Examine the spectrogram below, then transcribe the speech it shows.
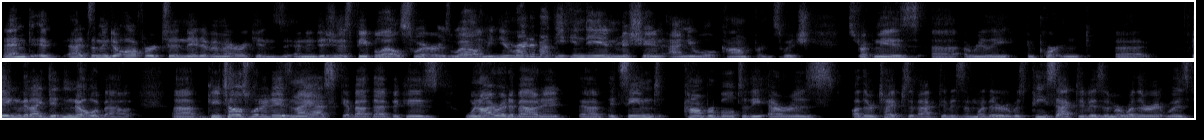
And it had something to offer to Native Americans and indigenous people elsewhere as well. I mean, you write about the Indian Mission Annual Conference, which struck me as uh, a really important uh, thing that I didn't know about. Uh, can you tell us what it is? And I ask about that because when I read about it, uh, it seemed comparable to the era's other types of activism, whether it was peace activism or whether it was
